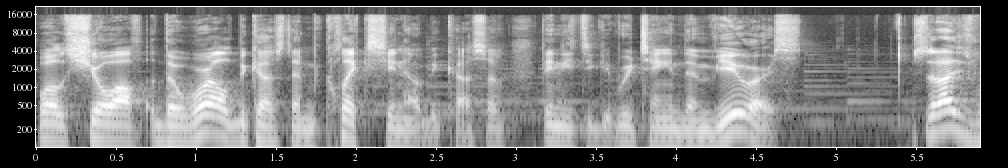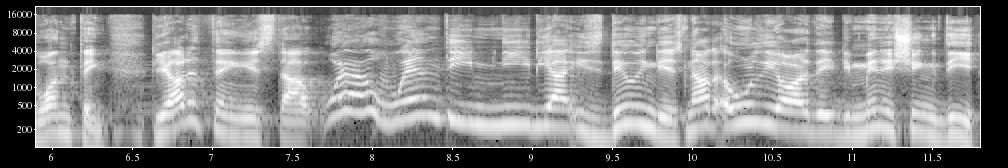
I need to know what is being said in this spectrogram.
well show off the world because them clicks, you know, because of they need to retain them viewers. So that is one thing. The other thing is that, well, when the media is doing this, not only are they diminishing the,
